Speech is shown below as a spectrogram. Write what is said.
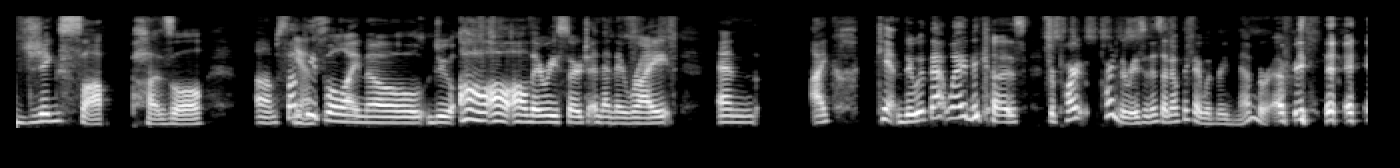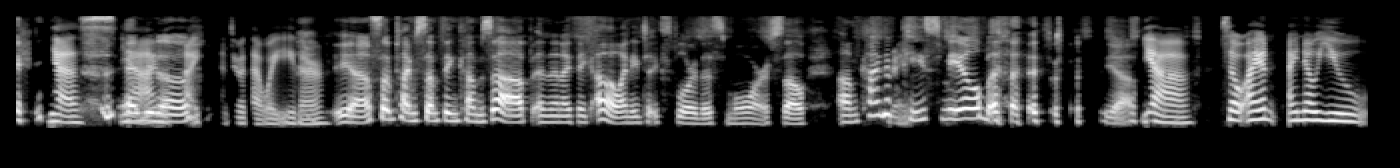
jigsaw puzzle. Um, some Yes. people I know do all, all all their research and then they write, and I c- can't do it that way because for part part of the reason is I don't think I would remember everything. Yes. And, Yeah. you know- I can't do it that way either. yeah, sometimes something comes up and then I think, oh, I need to explore this more. So um, kind of Right. piecemeal, but yeah. Yeah. So I I know you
